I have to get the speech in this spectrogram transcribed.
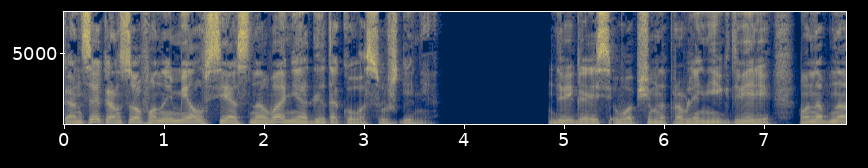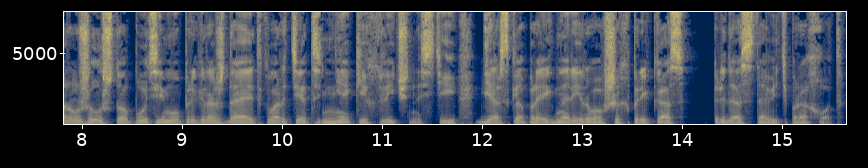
конце концов, он имел все основания для такого суждения. Двигаясь в общем направлении к двери, он обнаружил, что путь ему преграждает квартет неких личностей, дерзко проигнорировавших приказ предоставить проход.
